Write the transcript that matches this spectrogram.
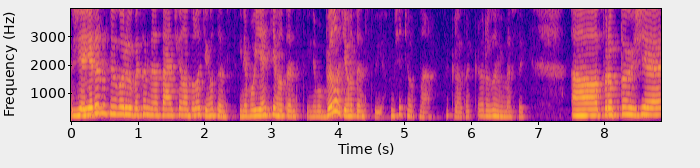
že jeden z důvodů, proč jsem natáčela, bylo těhotenství, nebo je těhotenství, nebo bylo těhotenství. Já jsem ještě těhotná, sakra, tak rozumíme si. A protože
